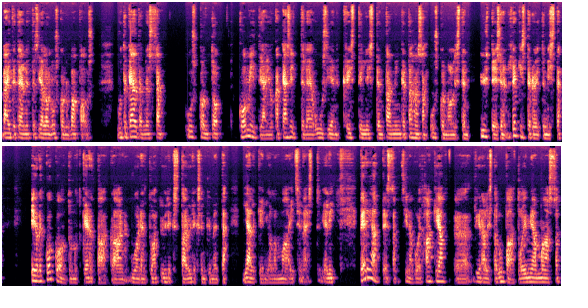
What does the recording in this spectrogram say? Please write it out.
väitetään, että siellä on uskonnon vapaus, mutta käytännössä uskontokomitea, joka käsittelee uusien kristillisten tai minkä tahansa uskonnollisten yhteisön rekisteröitymistä, ei ole kokoontunut kertaakaan vuoden 1990 jälkeen, jolloin maa itsenäistyi. Eli periaatteessa sinä voit hakea virallista lupaa toimia maassa,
